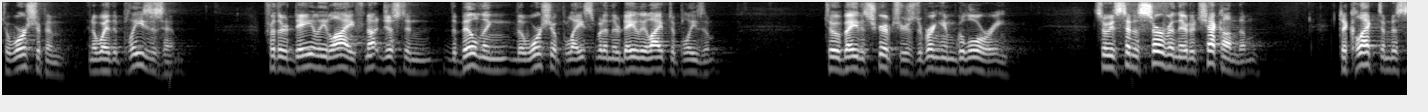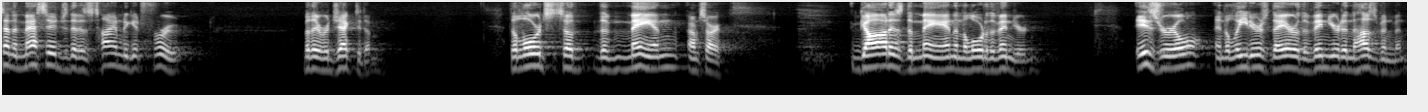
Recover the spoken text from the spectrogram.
to worship him in a way that pleases him. For their daily life, not just in the building, the worship place, but in their daily life to please him, to obey the scriptures, to bring him glory. So he sent a servant there to check on them, to collect them, to send a message that it's time to get fruit. But they rejected him. The Lord, so the man, I'm sorry, God is the man and the Lord of the vineyard. Israel and the leaders, they are the vineyard and the husbandman.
